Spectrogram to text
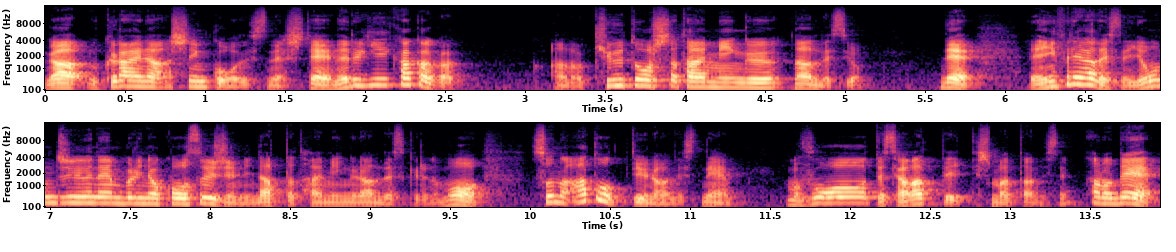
がウクライナ侵攻をですねしてエネルギー価格があの急騰したタイミングなんですよ。でインフレがですね40年ぶりの高水準になったタイミングなんですけれどもその後っていうのはですねもうふおーって下がっていってしまったんですね。なので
